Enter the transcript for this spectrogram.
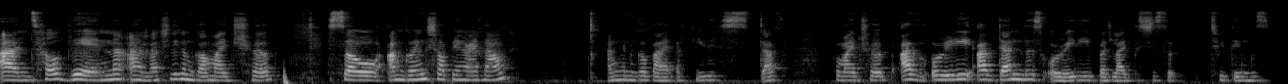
until then i'm actually gonna go on my trip. So i'm going shopping right now. I'm gonna go buy a few stuff for my trip. I've already i've done this already but like it's just two things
